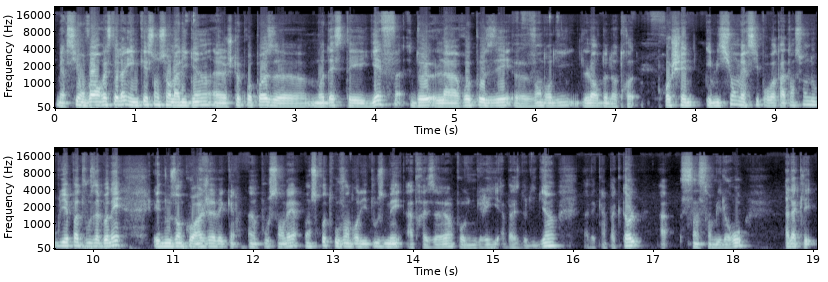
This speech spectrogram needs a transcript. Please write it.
merci. On va en rester là. Il y a une question sur la Ligue 1. Euh, je te propose, Modeste et Yef, de la reposer vendredi lors de notre prochaine émission. Merci pour votre attention. N'oubliez pas de vous abonner et de nous encourager avec un, pouce en l'air. On se retrouve vendredi 12 mai à 13h pour une grille à base de Ligue 1 avec un pactole à 500 000 euros à la clé.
